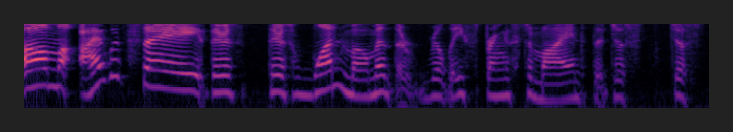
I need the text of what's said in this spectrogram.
Um, I would say there's there's one moment that really springs to mind that just just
